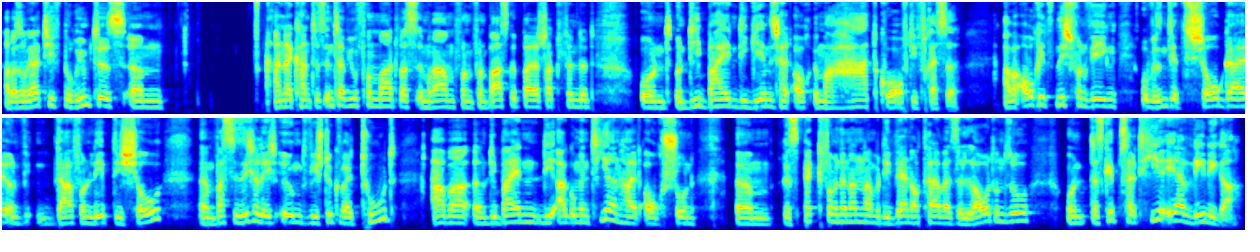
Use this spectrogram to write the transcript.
Aber so ein relativ berühmtes ähm, anerkanntes Interviewformat, was im Rahmen von von Basketball stattfindet und und die beiden, die geben sich halt auch immer hardcore auf die Fresse aber auch jetzt nicht von wegen, oh, wir sind jetzt showgeil und davon lebt die Show, ähm, was sie sicherlich irgendwie Stück weit tut, aber äh, die beiden, die argumentieren halt auch schon ähm, respektvoll miteinander, aber die werden auch teilweise laut und so. Und das gibt's halt hier eher weniger.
